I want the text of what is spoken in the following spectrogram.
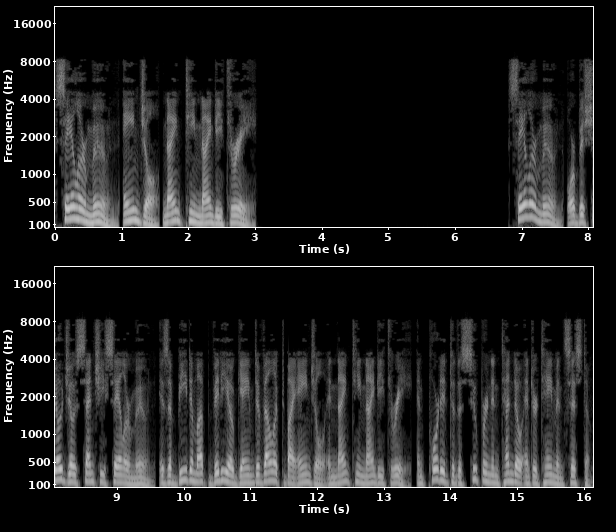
Sailor Moon Angel 1993 Sailor Moon or Bishoujo Senshi Sailor Moon is a beat-em-up video game developed by Angel in 1993, and ported to the Super Nintendo Entertainment System.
